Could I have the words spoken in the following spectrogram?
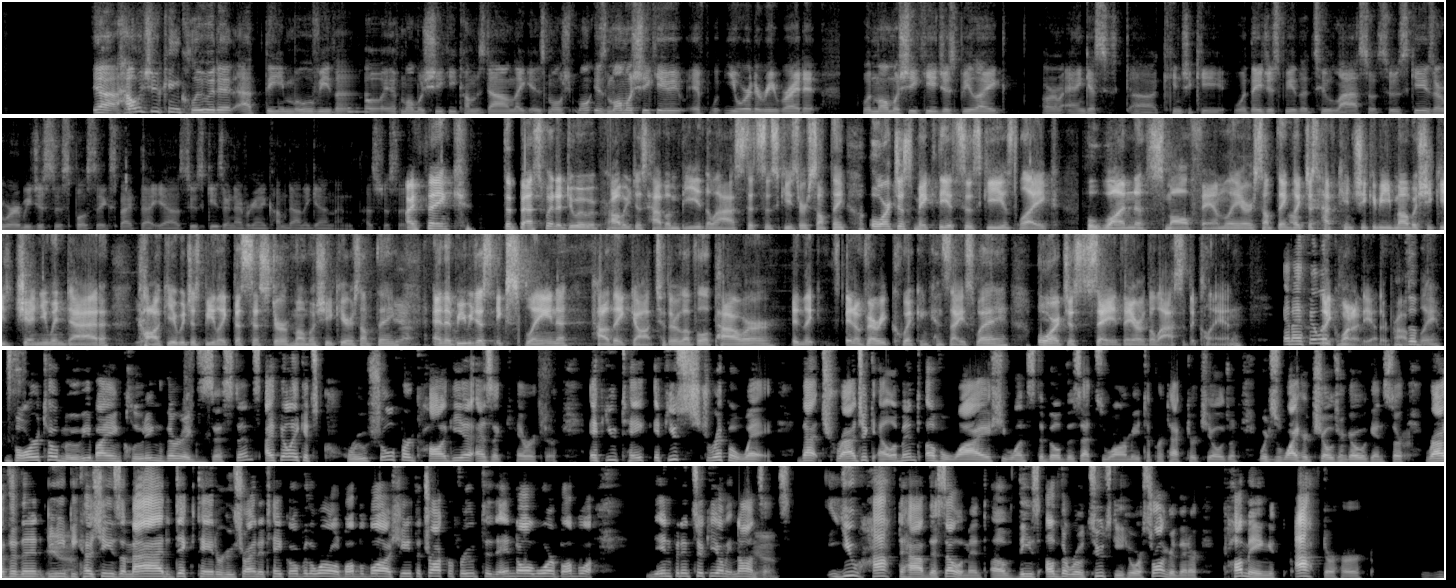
Yeah, how would you conclude it at the movie though? If Momoshiki comes down, like is Mo- Mo- is Momoshiki? If you were to rewrite it, would Momoshiki just be like, or Angus uh, Kinshiki? Would they just be the two last Otsutsukis, or were we just supposed to expect that? Yeah, Otsutsukis are never going to come down again, and that's just it. I think the best way to do it would probably just have them be the last Otsutsukis or something, or just make the Otsutsukis like one small family or something. Like just have Kinshiki be Momoshiki's genuine dad. Yeah. Kaguya would just be like the sister of Momoshiki or something. Yeah. And then we would just explain how they got to their level of power in like in a very quick and concise way, or just say they are the last of the clan. And I feel like, Like one or the other, probably. the Boruto movie, by including their existence, I feel like it's crucial for Kaguya as a character. If you take, if you strip away that tragic element of why she wants to build the Zetsu army to protect her children, which is why her children go against her, rather than it be Yeah. because she's a mad dictator who's trying to take over the world, blah blah blah. She ate the chakra fruit to end all war, blah blah. blah. Infinite Tsukiyomi nonsense. You have to have this element of these other Otsutsuki who are stronger than her coming after her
